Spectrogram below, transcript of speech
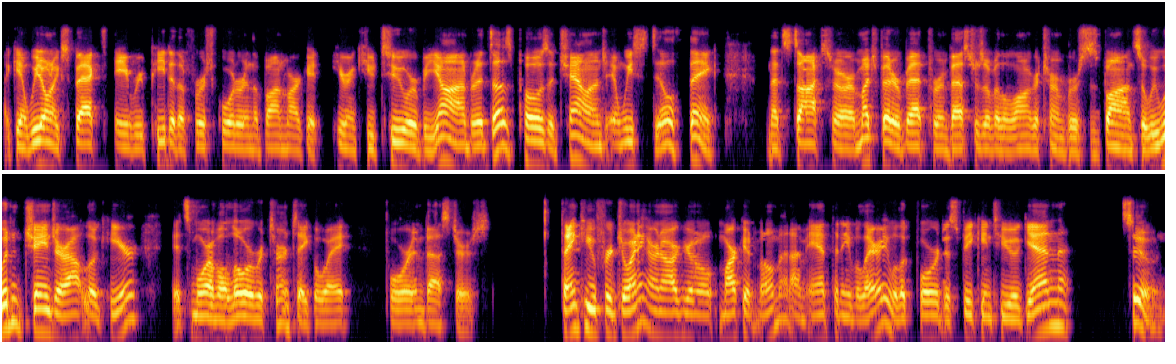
Again, we don't expect a repeat of the first quarter in the bond market here in Q2 or beyond, but it does pose a challenge. And we still think that stocks are a much better bet for investors over the longer term versus bonds. So we wouldn't change our outlook here. It's more of a lower return takeaway for investors. Thank you for joining our inaugural market moment. I'm Anthony Valeri. We'll look forward to speaking to you again soon.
